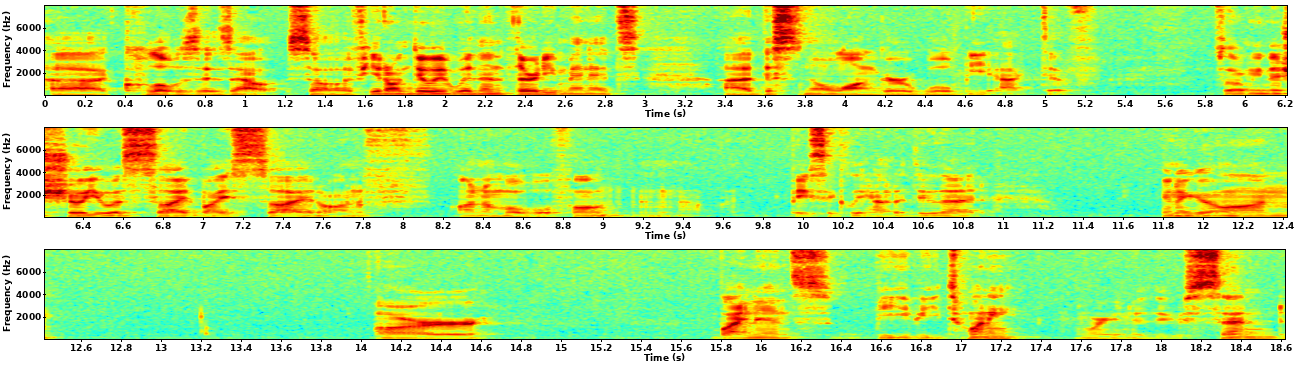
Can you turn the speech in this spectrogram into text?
uh, closes out. So if you don't do it within 30 minutes, uh, this no longer will be active. So I'm going to show you a side-by-side -side on, on a mobile phone and basically how to do that. I'm going to go on our Binance BEP20 and we're going to do send.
